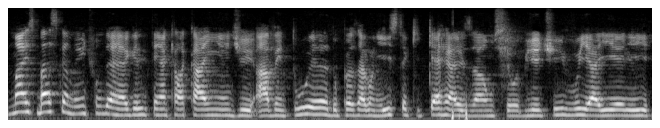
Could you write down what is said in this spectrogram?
Mas basicamente o Egg ele tem aquela carinha de aventura do protagonista que quer realizar um seu objetivo e aí ele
